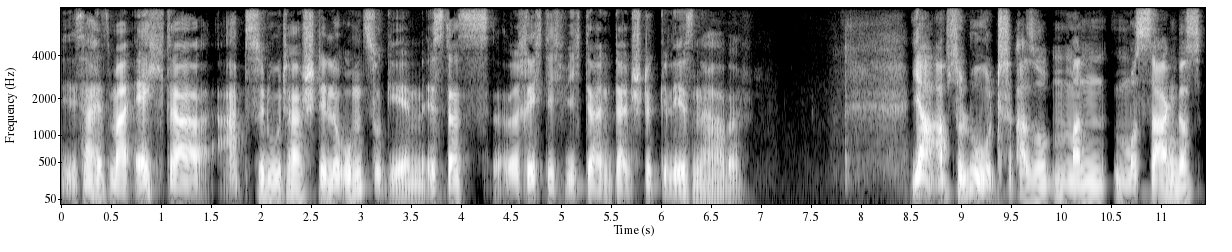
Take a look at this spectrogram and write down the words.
ich sage jetzt mal, echter, absoluter Stille umzugehen. Ist das richtig, wie ich dein, dein Stück gelesen habe? Ja, absolut. Also man muss sagen, dass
